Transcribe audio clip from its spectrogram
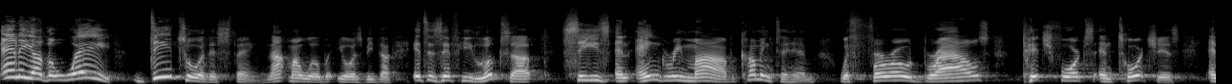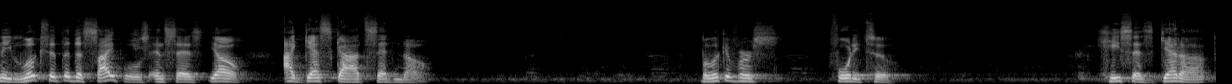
any other way, detour this thing. Not my will, but yours be done. It's as if he looks up, sees an angry mob coming to him with furrowed brows, pitchforks and torches, and he looks at the disciples and says, Yo, I guess God said no. But look at verse 42. He says, Get up.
